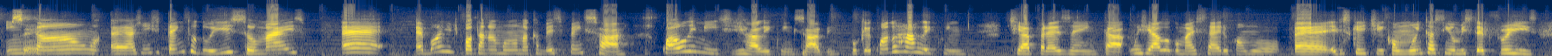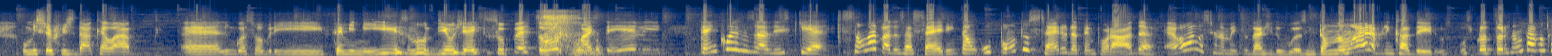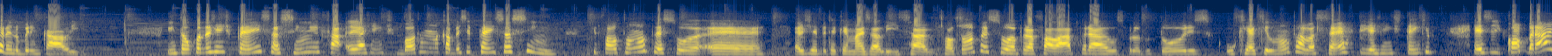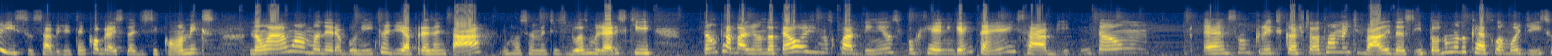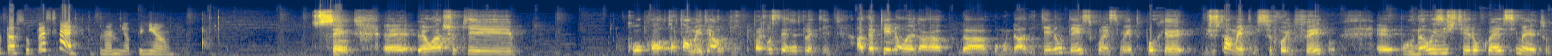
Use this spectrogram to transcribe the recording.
Então, é, a gente tem tudo isso, mas é, é bom a gente botar na mão na cabeça e pensar qual o limite de Harley Quinn, sabe? Porque quando Harley Quinn te apresenta um diálogo mais sério, como é, eles criticam muito assim o Mr. Freeze, o Mr. Freeze dá aquela é, língua sobre feminismo de um jeito super tosco, mas dele. Tem coisas ali que, é, que são levadas a sério. Então, o ponto sério da temporada é o relacionamento das duas. Então, não era brincadeira. Os produtores não estavam querendo brincar ali. Então, quando a gente pensa assim, a gente bota na cabeça e pensa assim, que faltou uma pessoa é, LGBTQ mais ali, sabe? Faltou uma pessoa para falar para os produtores o que aquilo não estava certo e a gente tem que esse, cobrar isso, sabe? A gente tem que cobrar isso da DC Comics. Não é uma maneira bonita de apresentar um relacionamento de duas mulheres que estão trabalhando até hoje nos quadrinhos porque ninguém tem, sabe? Então, é, são críticas totalmente válidas e todo mundo que reclamou disso tá super certo, na minha opinião. Sim, é, eu acho que concordo totalmente, é algo que faz você refletir, até quem não é da, da comunidade e quem não tem esse conhecimento, porque justamente isso foi feito é, por não existir o conhecimento.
